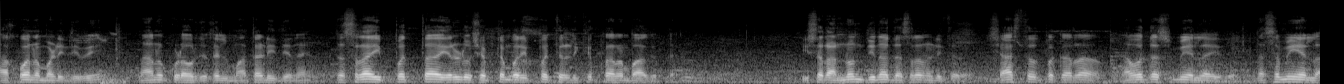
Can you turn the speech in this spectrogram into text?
ಆಹ್ವಾನ ಮಾಡಿದ್ದೀವಿ. ನಾನು ಕೂಡ ಅವ್ರ ಜೊತೆಲಿ ಮಾತಾಡಿದ್ದೇನೆ. ದಸರಾ ಇಪ್ಪತ್ತ ಎರಡು, ಸೆಪ್ಟೆಂಬರ್ ಇಪ್ಪತ್ತೆರಡಕ್ಕೆ ಪ್ರಾರಂಭ ಆಗುತ್ತೆ. ಈ ಸಲ ಹನ್ನೊಂದು ದಿನ ದಸರಾ ನಡೀತದೆ. ಶಾಸ್ತ್ರದ ಪ್ರಕಾರ ನವದಶಮಿ ಎಲ್ಲ ಇದೆ. ದಶಮಿ ಎಲ್ಲ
